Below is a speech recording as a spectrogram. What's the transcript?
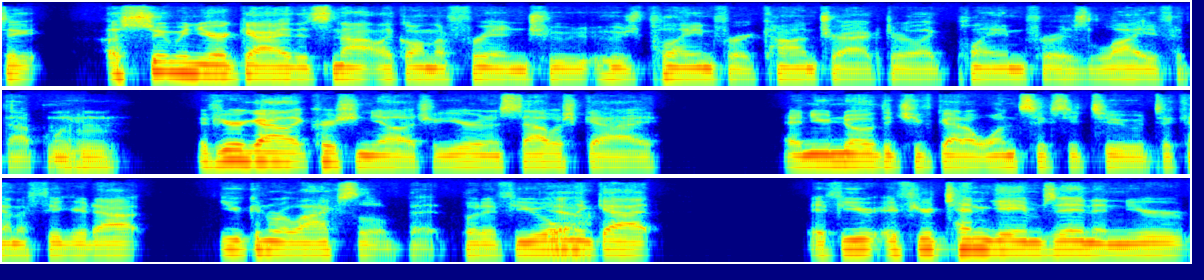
To assuming you're a guy that's not like on the fringe who who's playing for a contract or like playing for his life at that point. Mhm. If you're a guy like Christian Yelich or you're an established guy, and you know that you've got a 162 to kind of figure it out, you can relax a little bit. But if you Yeah. only got if you if you're 10 games in and you're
